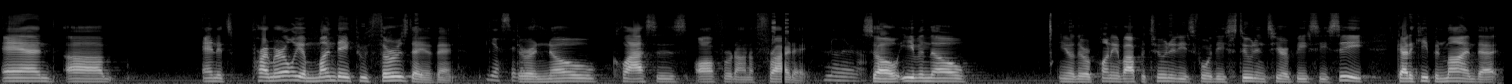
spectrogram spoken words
And, um, and it's primarily a Monday through Thursday event. Yes, it there is. are no classes offered on a Friday. No, they're not. So even though you know, there are plenty of opportunities for these students here at BCC. Got to keep in mind that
